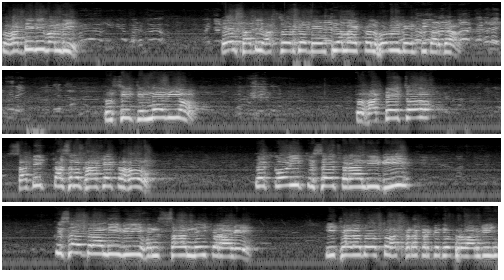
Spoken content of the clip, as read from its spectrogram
ਤੁਹਾਡੀ ਨਹੀਂ ਬਣਦੀ। ਇਹ ਸਾਡੀ ਹੱਥ ਜੋੜ ਕੇ ਬੇਨਤੀ ਆ, ਮੈਂ ਇੱਕ ਗੱਲ ਹੋਰ ਵੀ ਬੇਨਤੀ ਕਰਦਾ। ਤੁਸੀਂ ਜਿੰਨੇ ਵੀ ਹੋ, ਤੁਹਾਡੇ ਚੋਂ ਸਾਡੀ ਕਸਮ ਖਾ ਕੇ ਕਹੋ ਕਿ ਕੋਈ ਕਿਸੇ ਤਰ੍ਹਾਂ ਦੀ ਵੀ, ਕਿਸੇ ਤਰ੍ਹਾਂ ਦੀ ਵੀ ਹਿੰਸਾ ਨਹੀਂ ਕਰਾਂਗੇ। ਕੀ ਖਿਆਲ ਹੈ ਦੋਸਤੋ? ਹੱਥ ਖੜਾ ਕਰਕੇ ਦਿਓ ਪ੍ਰਵਾਨਗੀ।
